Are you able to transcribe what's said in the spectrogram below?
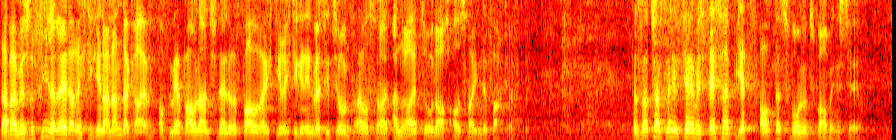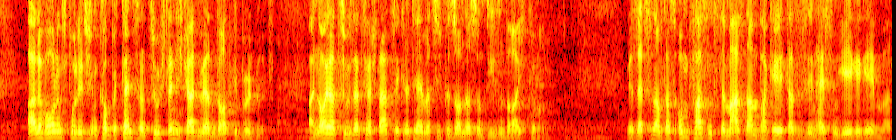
Dabei müssen viele Räder richtig ineinandergreifen, ob mehr Bauland, schnelleres Baurecht, die richtigen Investitionsanreize oder auch ausreichende Fachkräfte. Das Wirtschaftsministerium ist deshalb jetzt auch das Wohnungsbauministerium. Alle wohnungspolitischen Kompetenzen und Zuständigkeiten werden dort gebündelt. Ein neuer zusätzlicher Staatssekretär wird sich besonders um diesen Bereich kümmern. Wir setzen auf das umfassendste Maßnahmenpaket, das es in Hessen je gegeben hat.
